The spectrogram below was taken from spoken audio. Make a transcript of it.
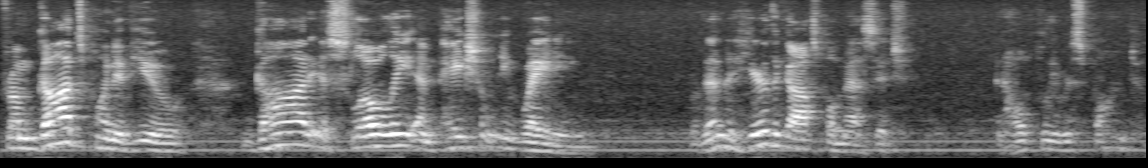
from God's point of view, God is slowly and patiently waiting for them to hear the gospel message and hopefully respond to it.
